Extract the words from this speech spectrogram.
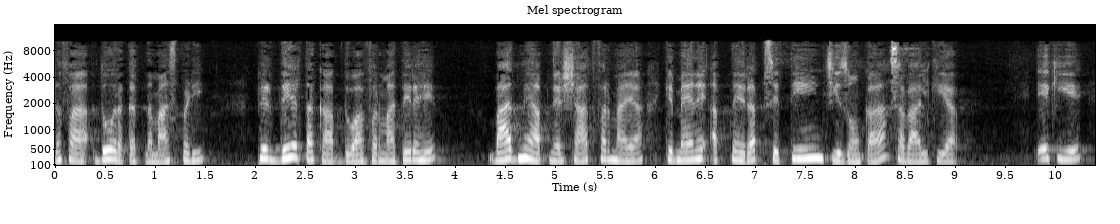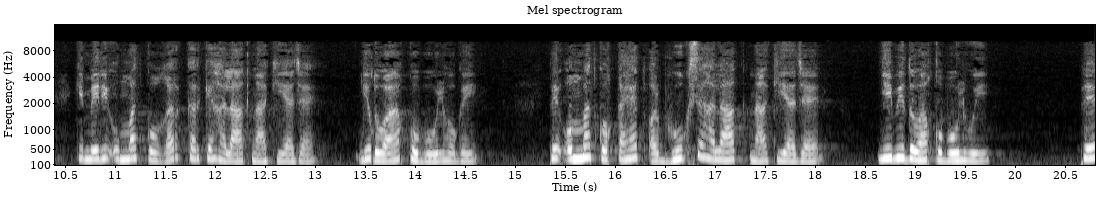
دفعہ دو رکت نماز پڑھی۔ پھر دیر تک آپ دعا فرماتے رہے۔ بعد میں آپ نے ارشاد فرمایا کہ میں نے اپنے رب سے تین چیزوں کا سوال کیا۔ ایک یہ کہ میری امت کو غرق کر کے ہلاک نہ کیا جائے۔ یہ دعا قبول ہو گئی۔ پھر امت کو قحط اور بھوک سے ہلاک نہ کیا جائے۔ یہ بھی دعا قبول ہوئی۔ پھر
